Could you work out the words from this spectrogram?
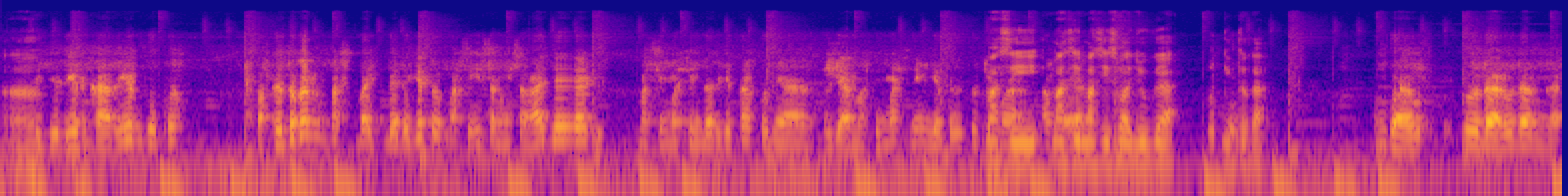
Heeh. dijadiin karir gitu. Waktu itu kan pas baik beda gitu masih iseng-iseng aja masing-masing dari kita punya kerjaan masing-masing gitu. Itu cuma masih masih ya, mahasiswa juga gitu kak? Enggak udah udah enggak.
